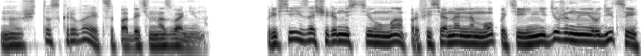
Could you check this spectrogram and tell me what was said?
Но что скрывается под этим названием? При всей изощренности ума, профессиональном опыте и недюжинной эрудиции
